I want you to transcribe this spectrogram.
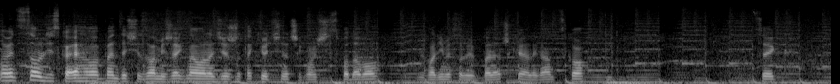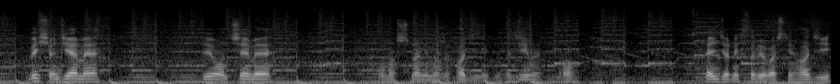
No więc co ludziska, ja chyba będę się z wami żegnał, mam nadzieję, że taki odcineczek wam się spodobał. Wywalimy sobie beleczkę elegancko. Cyk. Wysiądziemy. Wyłączymy. Bo maszyna nie może chodzić, jak wychodzimy. O. Pędzior niech sobie właśnie chodzi.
